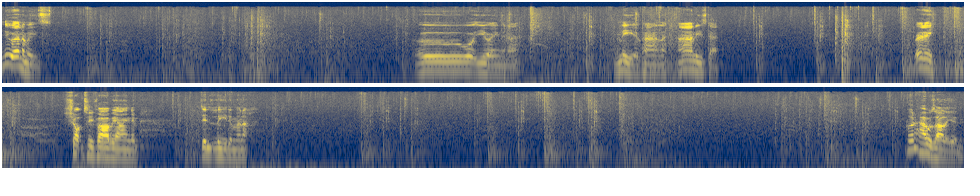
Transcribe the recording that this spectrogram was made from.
New enemies. Oh, what are you aiming at? Me, apparently. And he's dead. Ready. Shot too far behind him. Didn't lead him enough. Where the hell was Alayen?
